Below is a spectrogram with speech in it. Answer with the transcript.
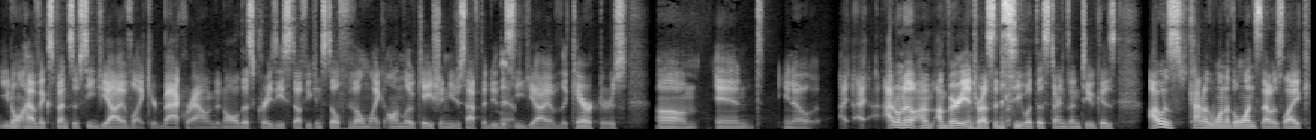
you don't have expensive CGI of like your background and all this crazy stuff. You can still film like on location. You just have to do the yeah. CGI of the characters. Um, and you know, I, I, I don't know. I'm I'm very interested to see what this turns into because I was kind of one of the ones that was like,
